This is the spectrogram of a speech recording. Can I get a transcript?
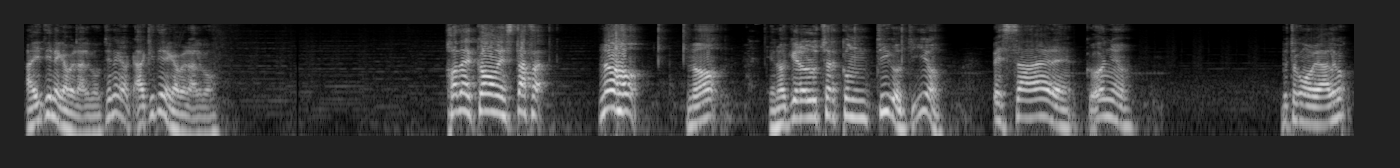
Ahí tiene que haber algo. Tiene, aquí tiene que haber algo. Joder, cómo me estafa. No, no, que no quiero luchar contigo, tío. Pesada eres, coño. ¿Visto cómo ve algo?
